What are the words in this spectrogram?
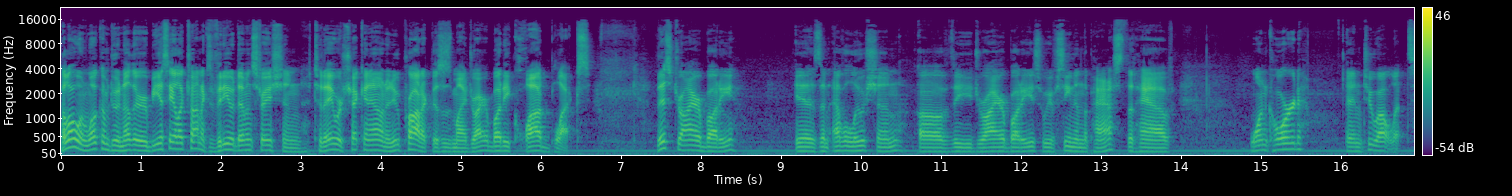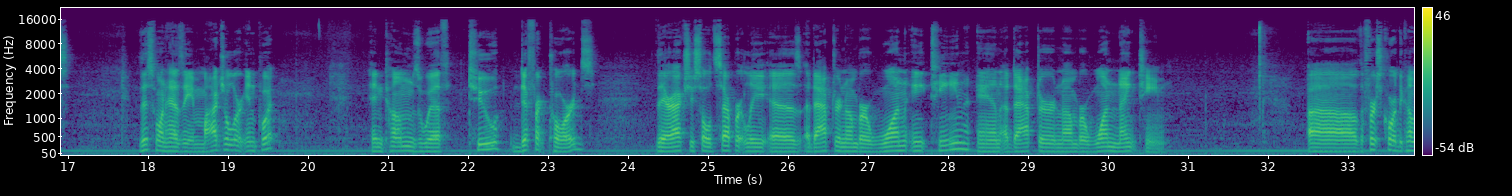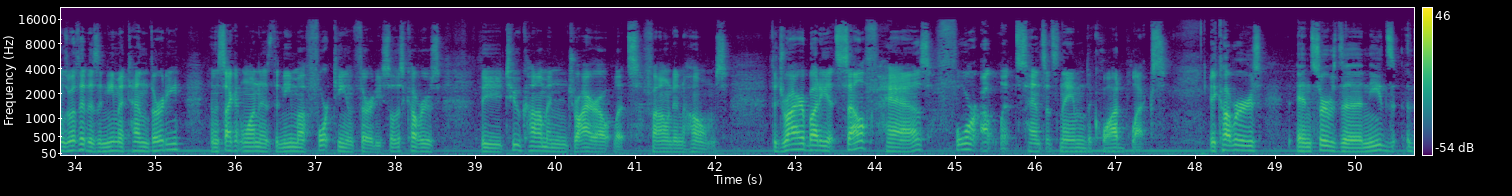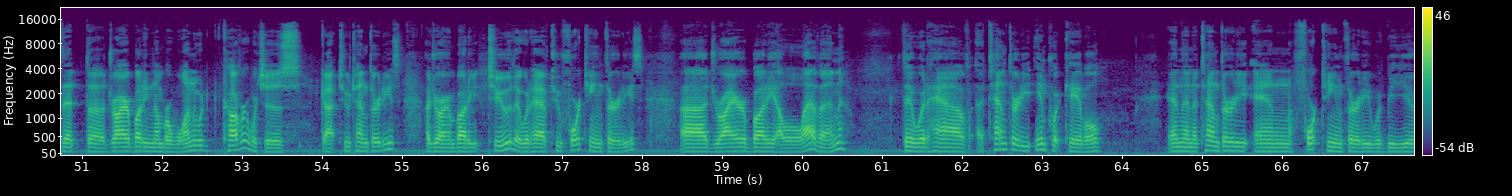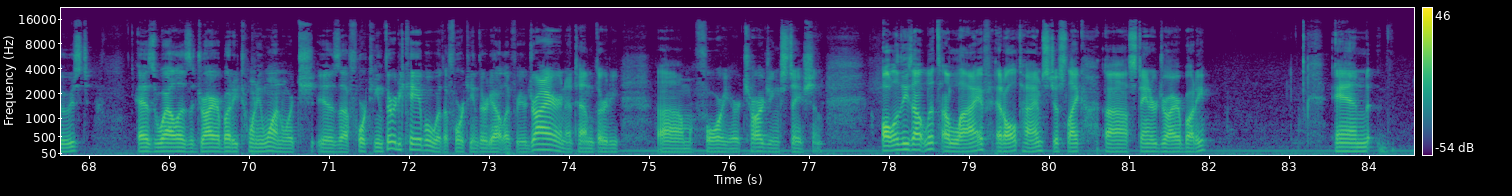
Hello and welcome to another BSA Electronics video demonstration. Today we're checking out a new product. This is my Dryer Buddy Quadplex. This Dryer Buddy is an evolution of the Dryer Buddies we've seen in the past that have one cord and two outlets. This one has a modular input and comes with two different cords they're actually sold separately as adapter number 118 and adapter number 119. Uh, the first cord that comes with it is a NEMA 1030, and the second one is the NEMA 1430. So this covers the two common dryer outlets found in homes. The dryer buddy itself has four outlets, hence it's named the Quadplex. It covers and serves the needs that the dryer buddy number one would cover, which is got two 1030s, a dryer buddy 2 that would have two 1430s, a dryer buddy 11 that would have a 1030 input cable, and then a 1030 and 1430 would be used, as well as a dryer buddy 21, which is a 1430 cable with a 1430 outlet for your dryer and a 1030 um, for your charging station. All of these outlets are live at all times, just like uh, standard dryer buddy and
